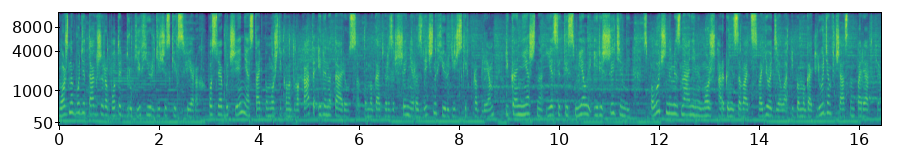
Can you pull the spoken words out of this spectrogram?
Можно будет также работать в других юридических сферах. После обучения стать помощником адвоката или нотариуса, помогать в разрешении различных юридических проблем. И, конечно, если ты смелый и решительный, с полученными знаниями можешь организовать свое дело и помогать людям в частном порядке.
